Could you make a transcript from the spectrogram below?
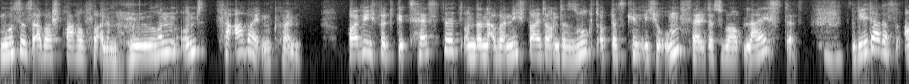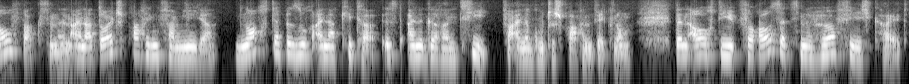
muss es aber Sprache vor allem hören und verarbeiten können. Häufig wird getestet und dann aber nicht weiter untersucht, ob das kindliche Umfeld das überhaupt leistet. Mhm. Weder das Aufwachsen in einer deutschsprachigen Familie noch der Besuch einer Kita ist eine Garantie für eine gute Sprachentwicklung. Denn auch die voraussetzende Hörfähigkeit,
